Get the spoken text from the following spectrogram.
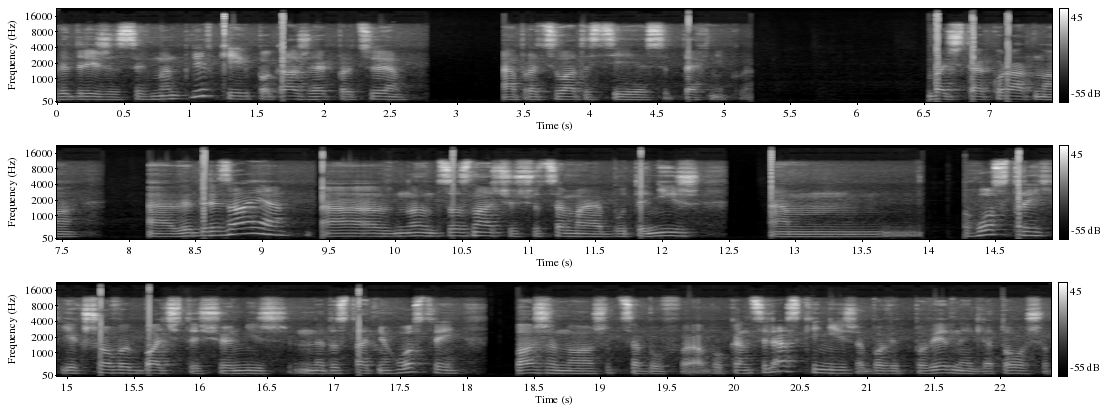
відріже сегмент плівки і покаже, як працює працювати з цією технікою. Бачите, акуратно е, відрізає. Е, Зазначу, що це має бути ніж ем, гострий. Якщо ви бачите, що ніж недостатньо гострий, бажано, щоб це був або канцелярський ніж, або відповідний для того, щоб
